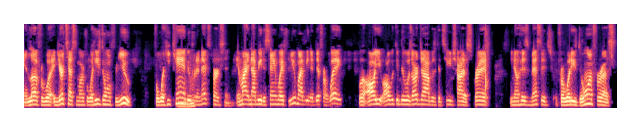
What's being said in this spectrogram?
and love for what and your testimony for what he's doing for you, for what he can mm-hmm. do for the next person. It might not be the same way for you, might be in a different way, but all you all we can do is our job is continue to try to spread, you know, his message for what he's doing for us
